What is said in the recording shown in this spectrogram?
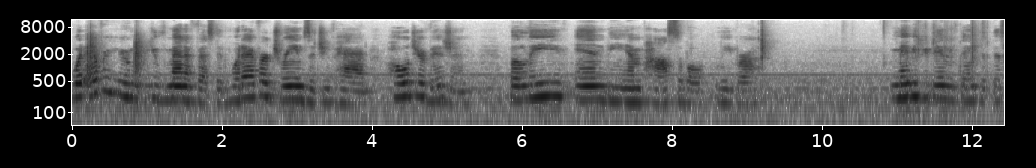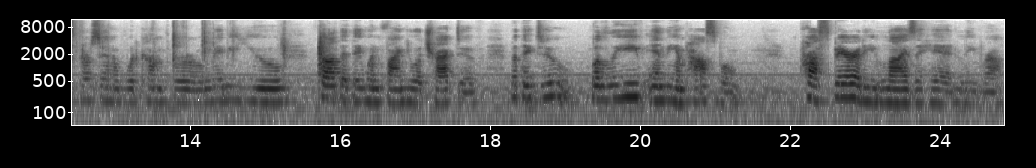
Whatever you, you've manifested, whatever dreams that you've had, hold your vision. Believe in the impossible, Libra. Maybe you didn't think that this person would come through. Maybe you thought that they wouldn't find you attractive, but they do. Believe in the impossible. Prosperity lies ahead, Libra.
